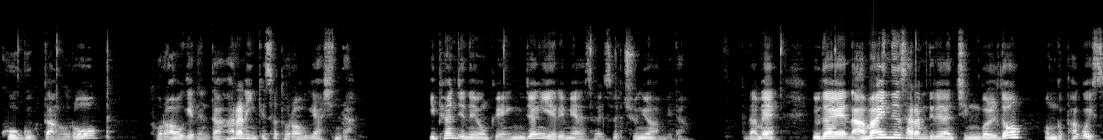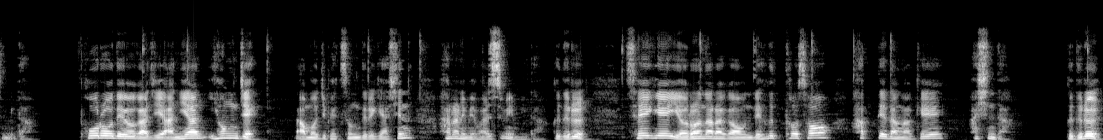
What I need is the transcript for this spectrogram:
고국 땅으로 돌아오게 된다. 하나님께서 돌아오게 하신다. 이 편지 내용 굉장히 예레미야서에서 중요합니다. 그 다음에 유다에 남아있는 사람들에 대한 징벌도 언급하고 있습니다. 포로 되어 가지 아니한 형제, 나머지 백성들에게 하신 하나님의 말씀입니다. 그들을 세계 여러 나라 가운데 흩어서 학대당하게 하신다. 그들을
